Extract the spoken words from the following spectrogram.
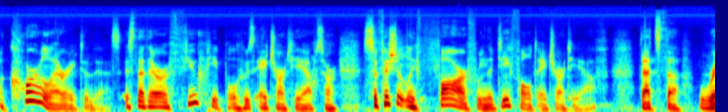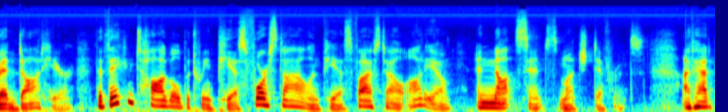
A corollary to this is that there are a few people whose HRTFs are sufficiently far from the default HRTF, that's the red dot here, that they can toggle between PS4 style and PS5 style audio and not sense much difference. I've had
